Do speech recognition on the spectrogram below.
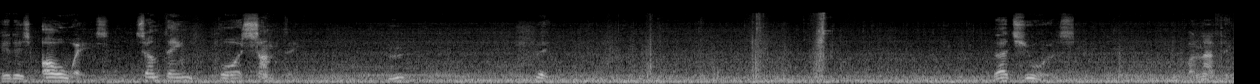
It is always something or something. That's yours. For nothing.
